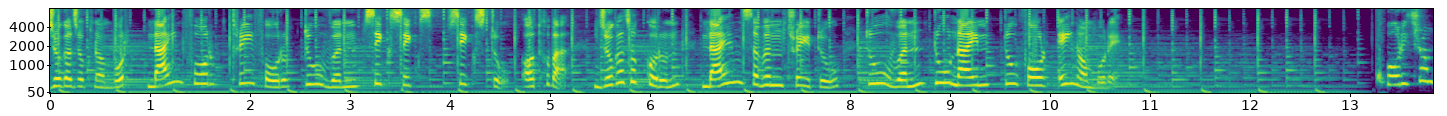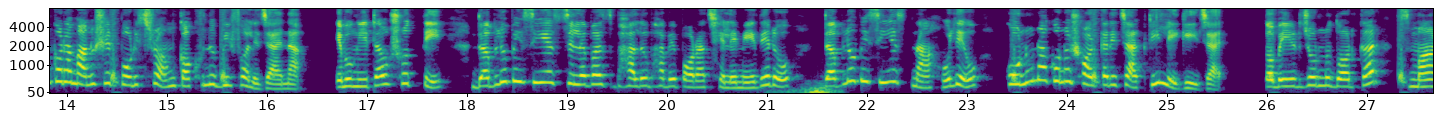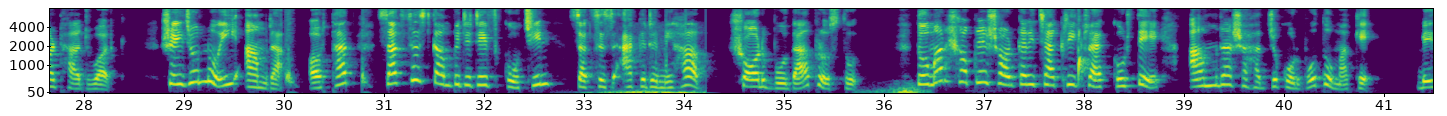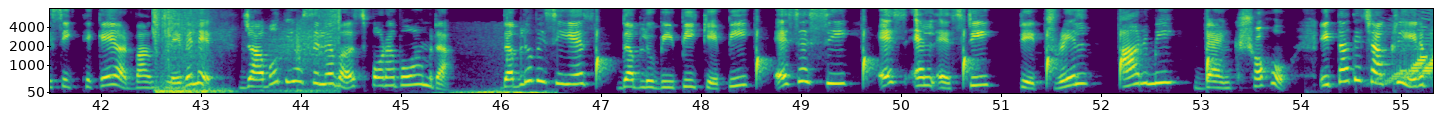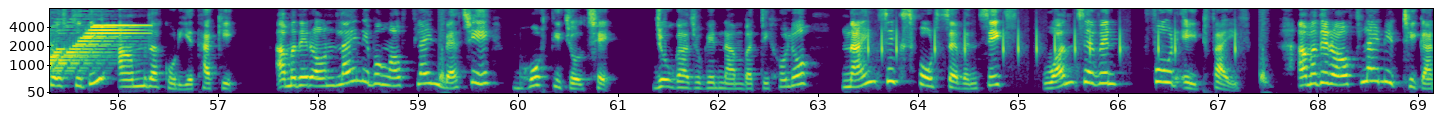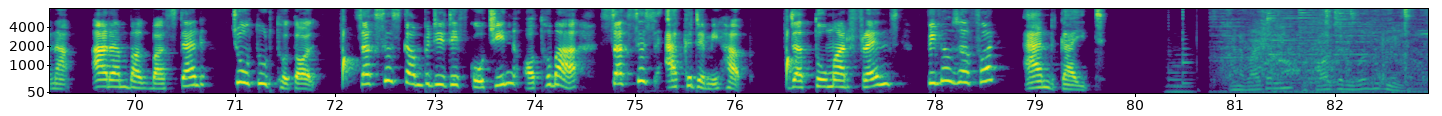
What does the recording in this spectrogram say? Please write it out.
যোগাযোগ number nine four three four two one six six six two অথবা যোগাযোগ করুন nine seven three two two one two nine two four এই নম্বরে। পরিশ্রম করা মানুষের পরিশ্রম কখনো বিফলে যায় না এবং এটাও সত্যি ডাব্লিউবিসিএস সিলেবাস ভালোভাবে পড়া ছেলে মেয়েদেরও ডাব্লিউবিসিএস না হলেও কোনো না কোনো সরকারি চাকরি লেগেই যায়। তবে এর জন্য দরকার স্মার্ট হার্ডওয়ার্ক সেই জন্যই আমরা, অর্থাৎ success competitive coaching success academy hub সর্বদা প্রস্তুত। তোমার স্বপ্নের সরকারি চাকরি ক্র্যাক করতে আমরা সাহায্য করব তোমাকে। বেসিক থেকে অ্যাডভান্স লেভেলের যাবতীয় সিলেবাস পড়াবো আমরা। WBCS WBPKP SSC SLST TET rail army bank সহ ইত্যাদি চাকরির প্রস্তুতি আমরা করিয়ে থাকি। আমাদের অনলাইন এবং অফলাইন ব্যাচে ভর্তি চলছে। যোগাযোগের নাম্বারটি হল nine six four seven six one seven four eight five আমাদের অফলাইনের ঠিকানা আরামবাগ বাস স্ট্যান্ড চতুর্থ তল। সাকসেস কম্পিটিটিভ কোচিং অথবা সাকসেস একাডেমি হাব যা তোমার ফ্রেন্ডস ফিলোজফার অ্যান্ড গাইড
